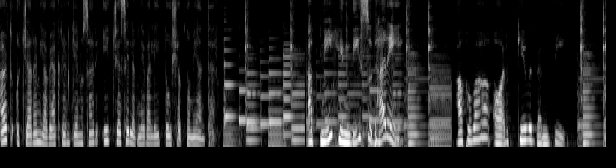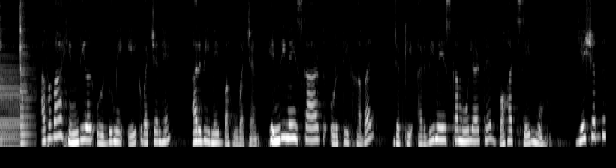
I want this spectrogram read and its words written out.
अर्थ उच्चारण या व्याकरण के अनुसार एक जैसे लगने वाले दो शब्दों में अंतर। अपनी हिंदी सुधारें। अफवाह और किवदंती। अफवाह हिंदी और उर्दू में एक वचन है अरबी में बहुवचन। हिंदी में इसका अर्थ उड़ती खबर जबकि अरबी में इसका मूल अर्थ है बहुत से मुँह। ये शब्द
